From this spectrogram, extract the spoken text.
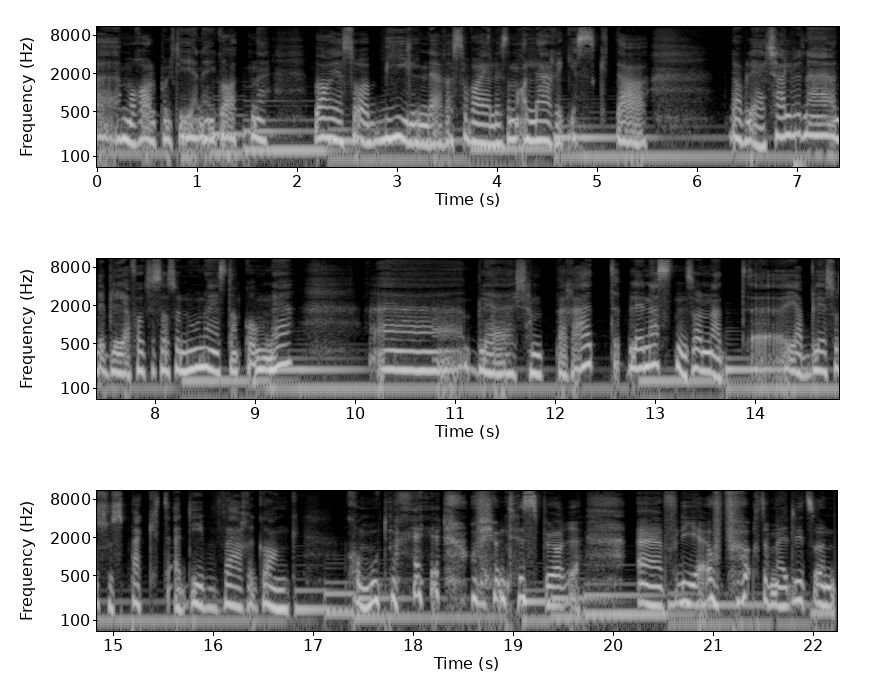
eh, moralpolitiene i gatene. Bare jeg så bilen deres, så var jeg liksom allergisk. Da, da ble jeg skjelvende, det blir jeg faktisk altså nå når jeg snakker om det. Eh, ble kjemperedd. Ble nesten sånn at eh, jeg ble så suspekt at de hver gang kom mot meg og begynte å spørre. Eh, fordi jeg oppførte meg litt sånn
